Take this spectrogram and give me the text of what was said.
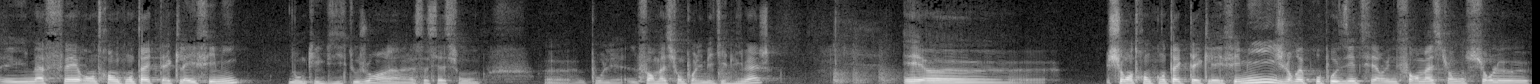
il m'a fait rentrer en contact avec la FMI, donc qui existe toujours, hein, l'association euh, pour les formation pour les métiers de l'image. Et euh, je suis rentré en contact avec la FMI. Je leur ai proposé de faire une formation sur le,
